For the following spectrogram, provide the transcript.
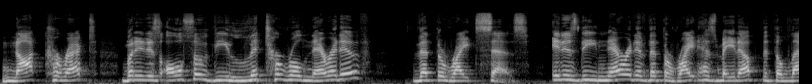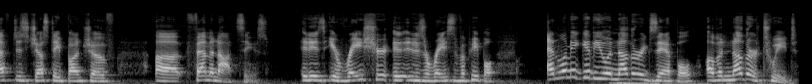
not correct, but it is also the literal narrative that the right says. It is the narrative that the right has made up that the left is just a bunch of uh, feminazis. It is erasure, it is erasure of a people. And let me give you another example of another tweet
